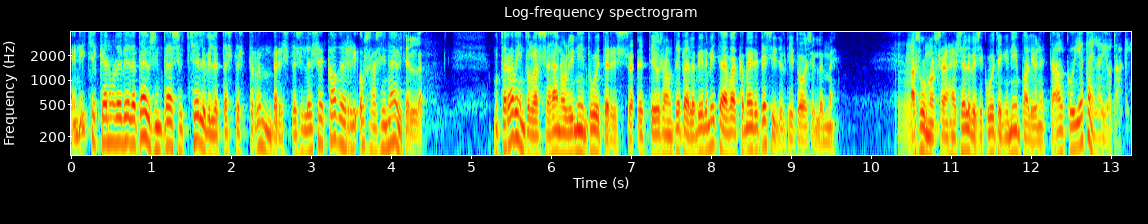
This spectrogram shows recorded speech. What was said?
en itsekään ole vielä täysin päässyt selville tästä Strömberistä, sillä se kaveri osasi näytellä. Mutta ravintolassa hän oli niin tuiterissa, ettei osannut epäillä vielä mitään, vaikka meidät esiteltiin toisillemme. Mm. Asunnossaan hän selvisi kuitenkin niin paljon, että alkoi epäillä jotakin.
